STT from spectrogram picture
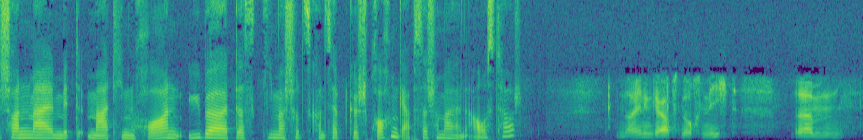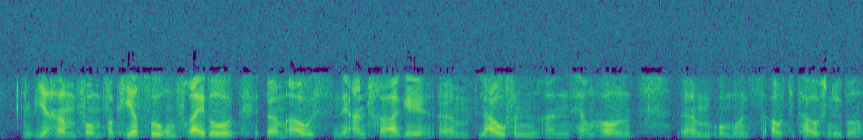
schon mal mit Martin Horn über das Klimaschutzkonzept gesprochen? Gab es da schon mal einen Austausch? Nein, gab es noch nicht. Ähm, wir haben vom Verkehrsforum Freiburg ähm, aus eine Anfrage ähm, laufen an Herrn Horn, ähm, um uns auszutauschen über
